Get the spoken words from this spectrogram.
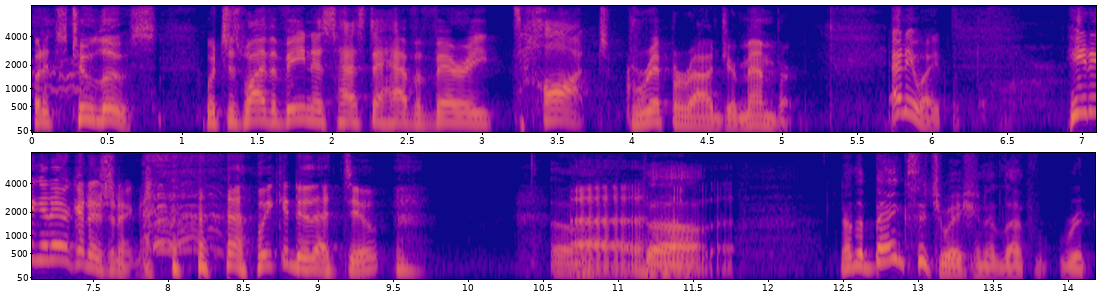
but it's too loose, which is why the Venus has to have a very taut grip around your member. Anyway, heating and air conditioning. we can do that too. Now the bank situation had left Rick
